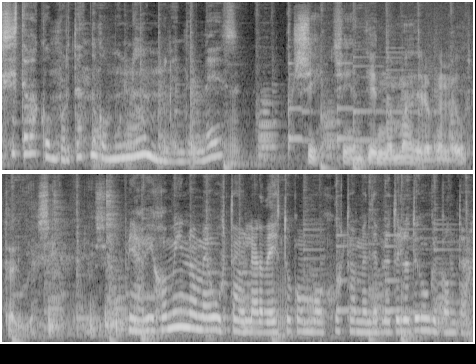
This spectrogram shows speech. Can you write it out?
él se estaba comportando como un hombre, ¿entendés? Sí, sí, entiendo más de lo que me gustaría, sí. sí. Mira, viejo, a mí no me gusta hablar de esto con vos, justamente, pero te lo tengo que contar.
